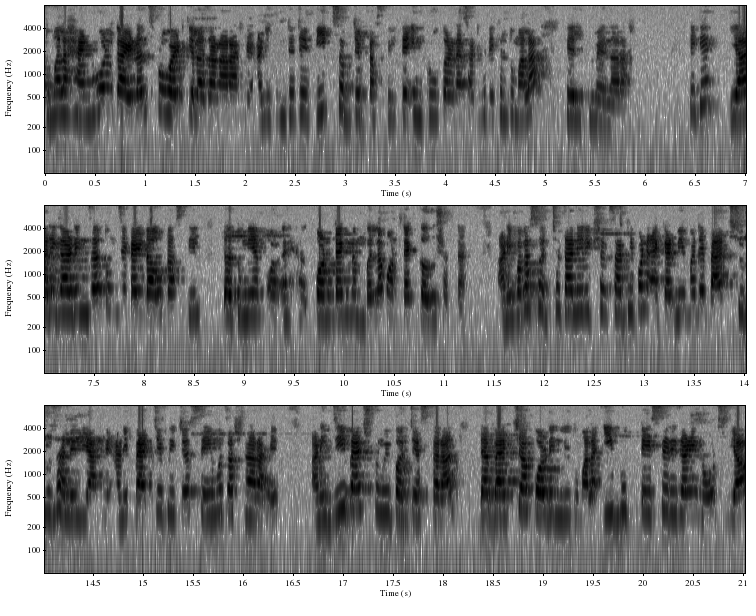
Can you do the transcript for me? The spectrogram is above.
तुम्हाला हँडहोल्ड गायडन्स प्रोव्हाइड केला जाणार आहे. आणि तुमचे जे वीक सब्जेक्ट असतील ते इम्प्रूव्ह करण्यासाठी देखील तुम्हाला हेल्प मिळणार आहे. ठीक आहे? या रिगार्डिंग जर तुमचे काही डाऊट असतील तर तुम्ही कॉन्टॅक्ट नंबरला कॉन्टॅक्ट करू शकता. आणि बघा स्वच्छता निरीक्षकसाठी पण अकॅडमीमध्ये बॅच सुरू झालेली आहे आणि बॅचचे फीचर्स सेमच असणार आहे आणि जी बॅच तुम्ही परचेस कराल त्या बॅचच्या अकॉर्डिंगली तुम्हाला ई बुक टेस्ट सिरीज आणि नोट्स या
